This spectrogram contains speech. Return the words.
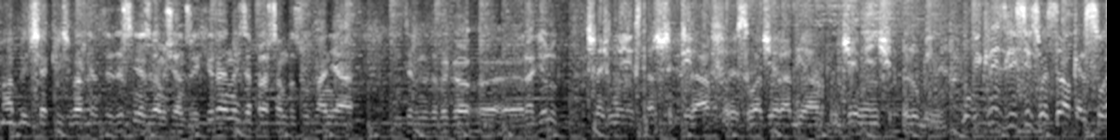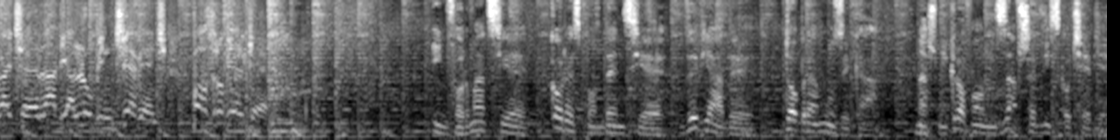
ma być jakieś warsztat. Serdecznie nazywam się Andrzej Hira, no i zapraszam do słuchania internetowego e, Radio Lubin. Cześć, Muniek Starszy Pilaf, słuchajcie Radia 9 Lubin. Mówi Grizzly Six West Rockers, słuchajcie Radia Lubin 9. Pozdro wielkie! Informacje, korespondencje, wywiady, dobra muzyka. Nasz mikrofon zawsze blisko Ciebie.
